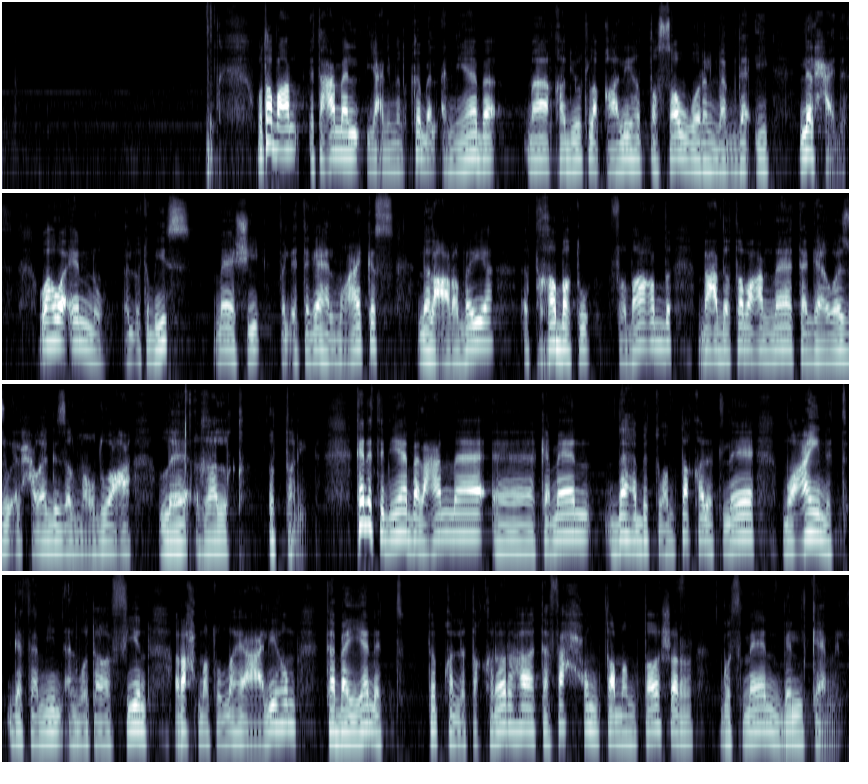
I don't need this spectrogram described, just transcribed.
وطبعا اتعمل يعني من قبل النيابة ما قد يطلق عليه التصور المبدئي للحادث وهو إنه الأتوبيس ماشي في الاتجاه المعاكس للعربية اتخبطوا في بعض بعد طبعا ما تجاوزوا الحواجز الموضوعة لغلق الطريق. كانت النيابة العامة آه كمان ذهبت وانتقلت لمعاينة جثامين المتوفين رحمة الله عليهم تبينت طبقا لتقريرها تفحم 18 جثمان بالكامل.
